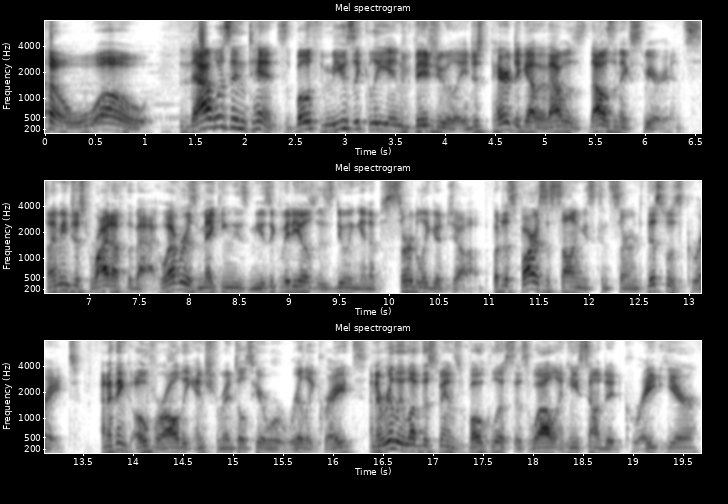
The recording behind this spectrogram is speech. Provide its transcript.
Whoa. That was intense, both musically and visually, and just paired together, that was that was an experience. I mean, just right off the bat, whoever is making these music videos is doing an absurdly good job. But as far as the song is concerned, this was great. And I think overall the instrumentals here were really great. And I really love this band's vocalist as well, and he sounded great here.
